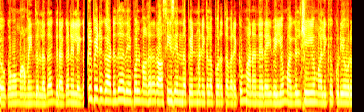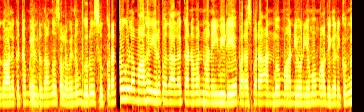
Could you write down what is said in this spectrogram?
யோகமும் அமைந்துள்ளது. கிரக நிலைகள் குறிப்பிட்டு காட்டுது. அதே போல் மகர ராசியை சேர்ந்த பெண்மணிகளை பொறுத்த வரைக்கும் மன நிறைவையும் மகிழ்ச்சியையும் அளிக்கக்கூடிய ஒரு காலகட்டம் என்று தாங்க சொல்ல வேண்டும். குரு சுக்கரன் அனுகூலமாக இருப்பதால கணவன் மனைவியிடையே பரஸ்பர அன்பும் அந்யோன்யமும் அதிகரிக்குங்க.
